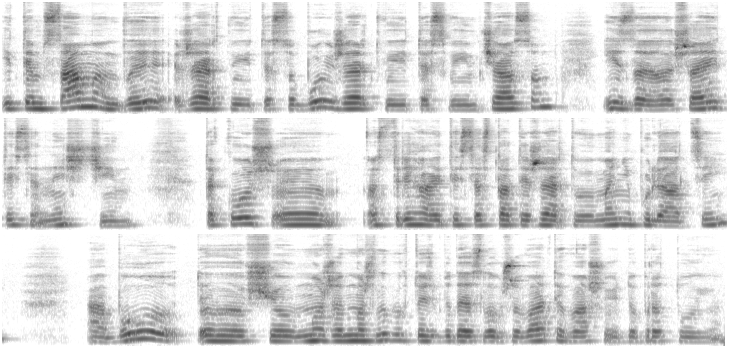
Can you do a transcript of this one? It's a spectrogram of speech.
І тим самим ви жертвуєте собою, жертвуєте своїм часом і залишаєтеся ні з чим. Також е, остерігайтеся стати жертвою маніпуляцій, або е, що може, можливо хтось буде зловживати вашою добротою.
